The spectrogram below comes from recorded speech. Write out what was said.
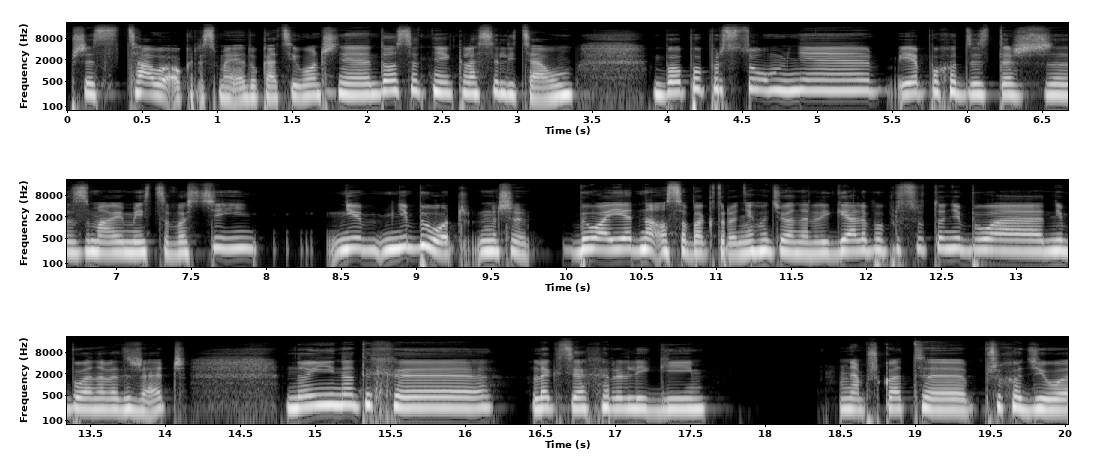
przez cały okres mojej edukacji, łącznie do ostatniej klasy liceum, bo po prostu mnie, ja pochodzę też z małej miejscowości i nie, nie było, znaczy była jedna osoba, która nie chodziła na religię, ale po prostu to nie była, nie była nawet rzecz. No i na tych e, lekcjach religii na przykład e, przychodziły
